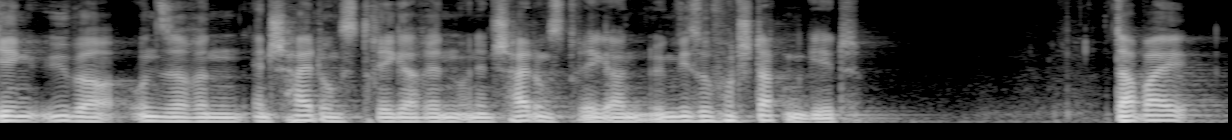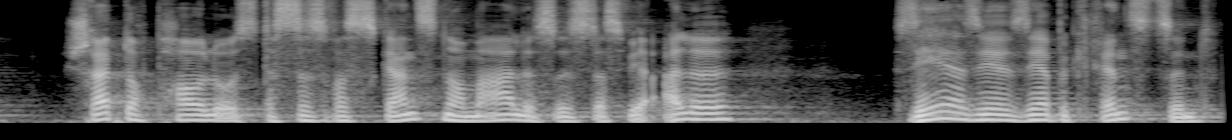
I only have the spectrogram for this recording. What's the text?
gegenüber unseren Entscheidungsträgerinnen und Entscheidungsträgern irgendwie so vonstatten geht. Dabei schreibt doch Paulus, dass das was ganz Normales ist, dass wir alle sehr, sehr, sehr begrenzt sind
